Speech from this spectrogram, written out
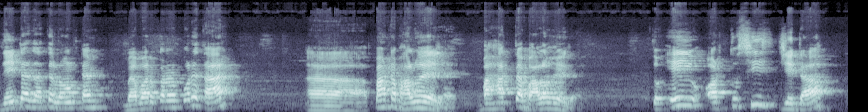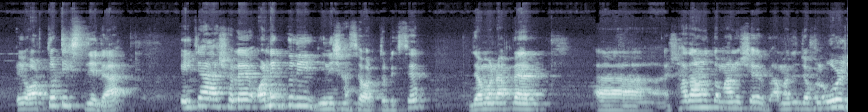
যেটা যাতে লং টাইম ব্যবহার করার পরে তার পাটা ভালো হয়ে যায়। বা হাতটা ভালো হয়ে যায়। তো এই অর্থোসিস যেটা, এই অর্থোটিক্স যেটা, এইটা আসলে অনেকগুলি জিনিস আছে অর্থোটিক্সের। যেমন আপনার সাধারণত মানুষের, আমাদের যখন ওল্ড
